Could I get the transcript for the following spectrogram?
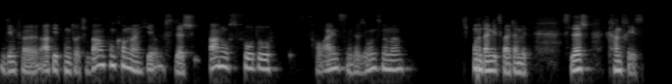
in dem Fall api.deutschebahn.com, hier slash Bahnhofsfoto V1, eine Versionsnummer. Und dann geht es weiter mit slash countries.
